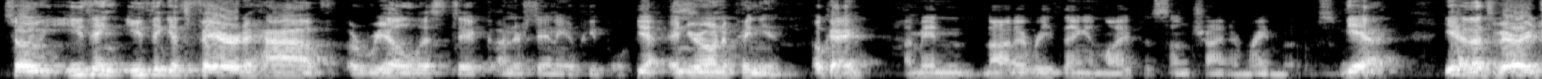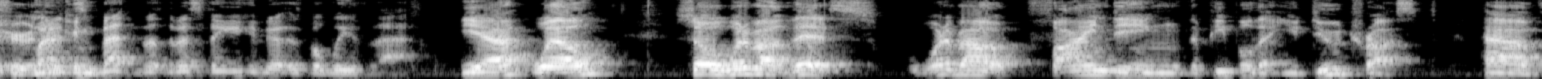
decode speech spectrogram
So you think you think it's fair to have a realistic understanding of people Yeah. in your own opinion? Okay. I mean, not everything in life is sunshine and rainbows. Yeah. Yeah, that's very true. And But it's can bet the, the best thing you can do is believe that. Yeah, well, so what about this? What about finding the people that you do trust have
